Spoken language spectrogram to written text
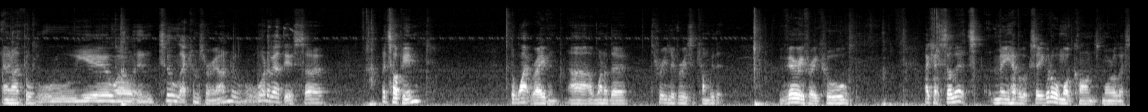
and I thought, oh yeah, well, until that comes around, what about this? So let's hop in. The White Raven, uh, one of the three liveries that come with it. Very, very cool. Okay, so let's me have a look. So you've got all mod cons, more or less.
